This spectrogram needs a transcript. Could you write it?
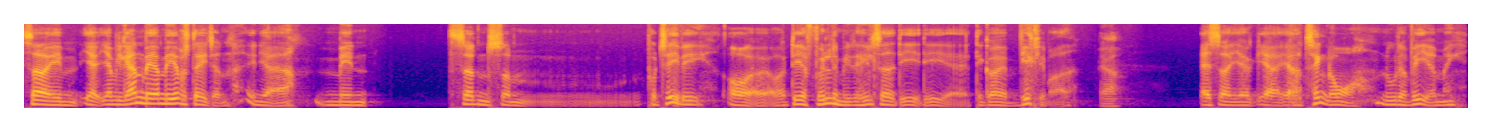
Så øh, jeg, jeg vil gerne være mere på stadion, end jeg er. Men sådan som på tv, og, og det at følge dem i det hele taget, det, det, det gør jeg virkelig meget. Ja. Altså, jeg, jeg, jeg har tænkt over, nu er der VM, ikke?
